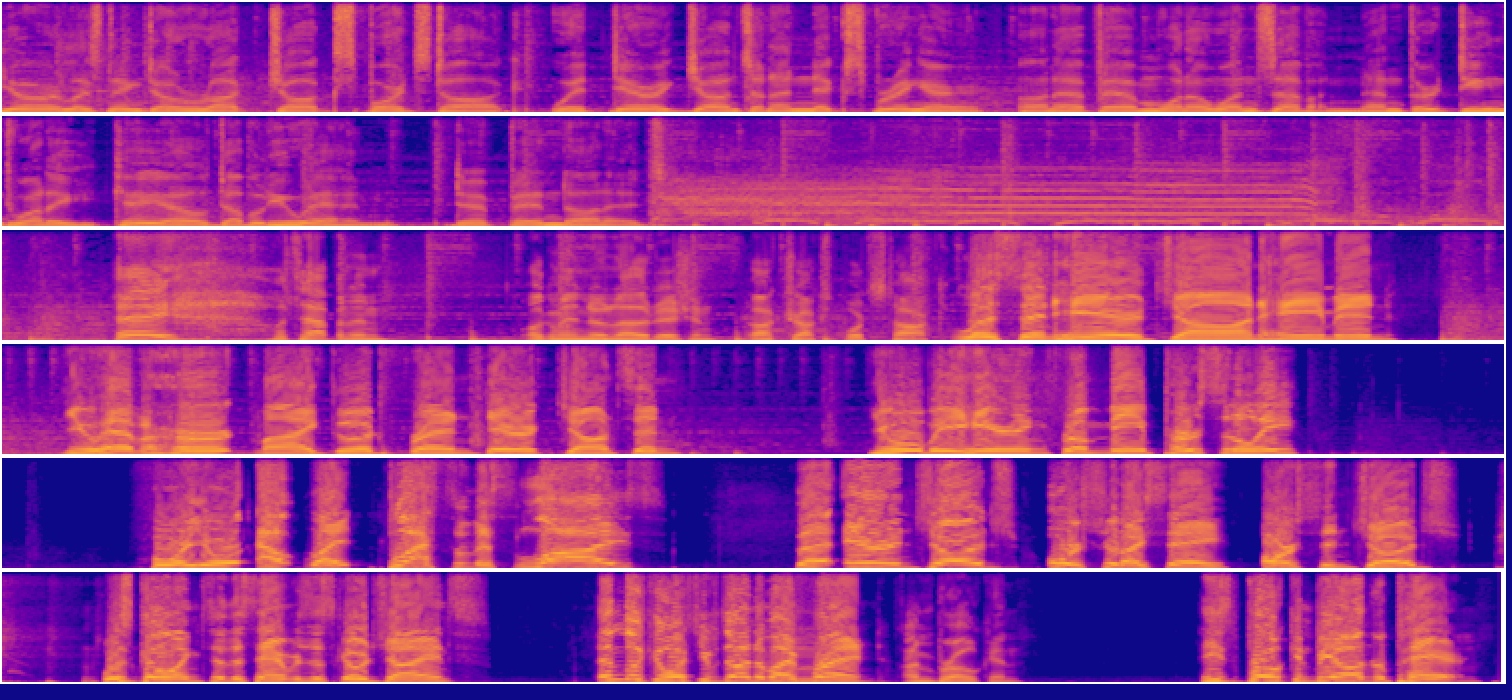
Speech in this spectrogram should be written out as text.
You're listening to Rock Chalk Sports Talk with Derek Johnson and Nick Springer on FM 1017 and 1320 KLWN. Depend on it. Hey, what's happening? Welcome into another edition Rock Chalk Sports Talk. Listen here, Jon Heyman. You have hurt my good friend Derek Johnson. You will be hearing from me personally for your outright blasphemous lies that Aaron Judge, or should I say Arson Judge, was going to the San Francisco Giants. And look at what you've done to my mm, friend. I'm broken. He's broken beyond repair. Mm.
